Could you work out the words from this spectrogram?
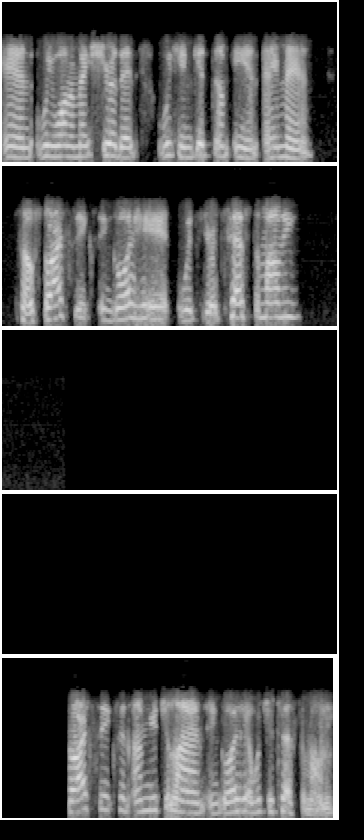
and we want to make sure that we can get them in. Amen. So star six and go ahead with your testimony. Star six and unmute your line and go ahead with your testimony.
